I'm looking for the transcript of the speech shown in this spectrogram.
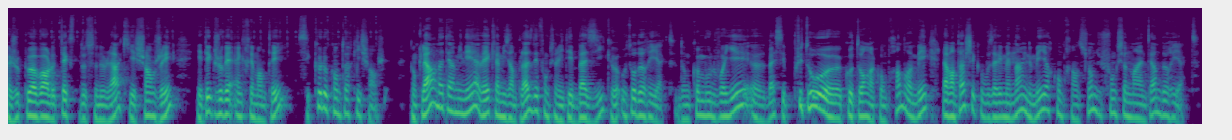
je peux avoir le texte de ce nœud-là qui est changé, et dès que je vais incrémenter, c'est que le compteur qui change. Donc là, on a terminé avec la mise en place des fonctionnalités basiques autour de React. Donc comme vous le voyez, euh, bah, c'est plutôt euh, coton à comprendre, mais l'avantage c'est que vous avez maintenant une meilleure compréhension du fonctionnement interne de React.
